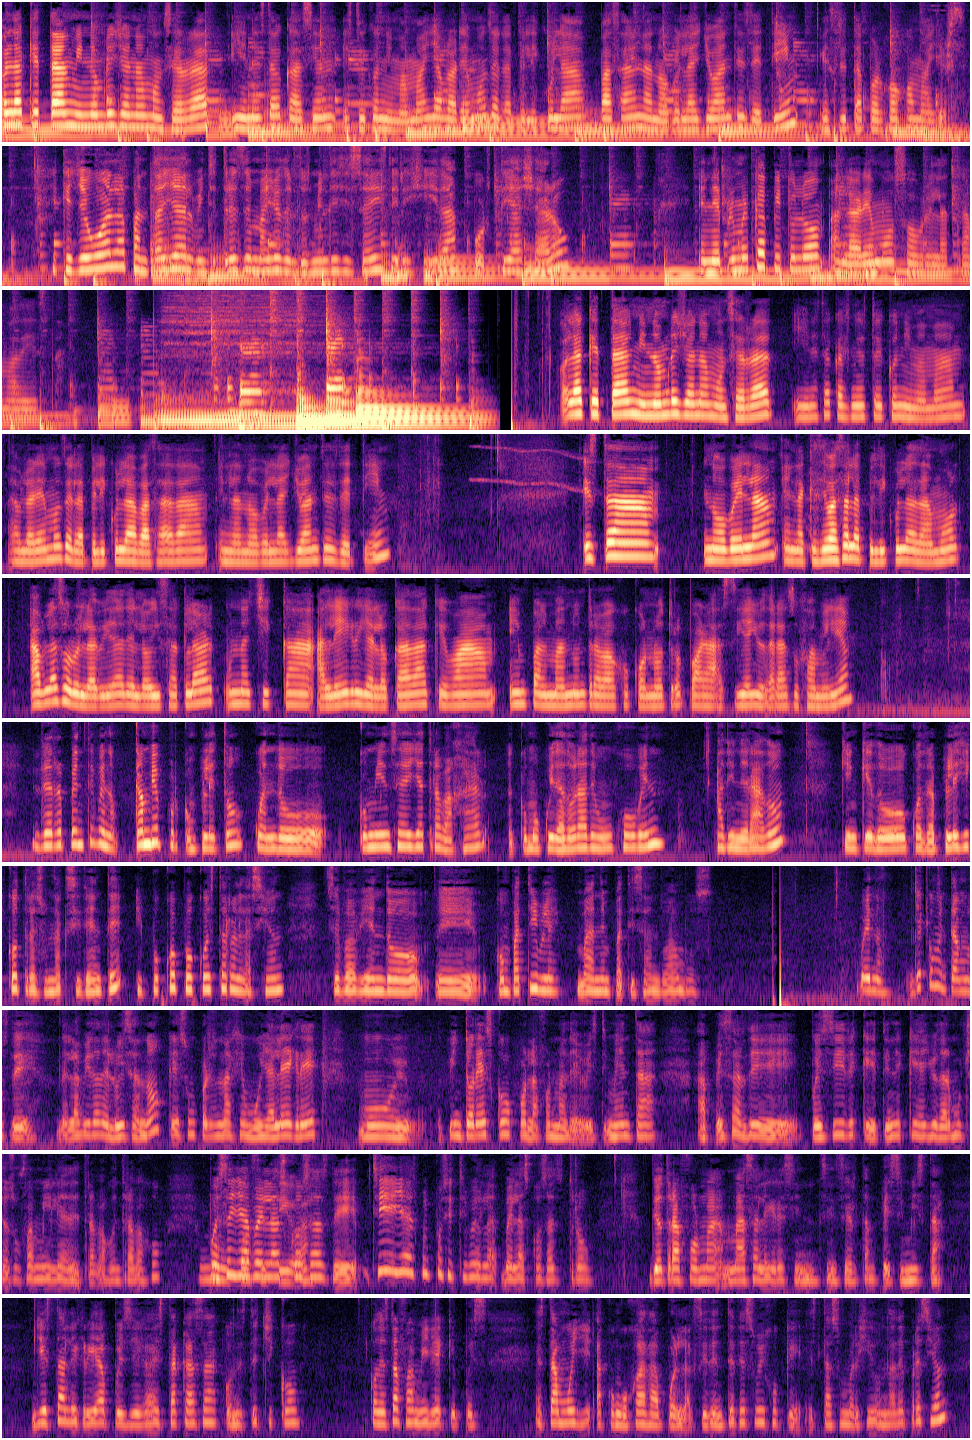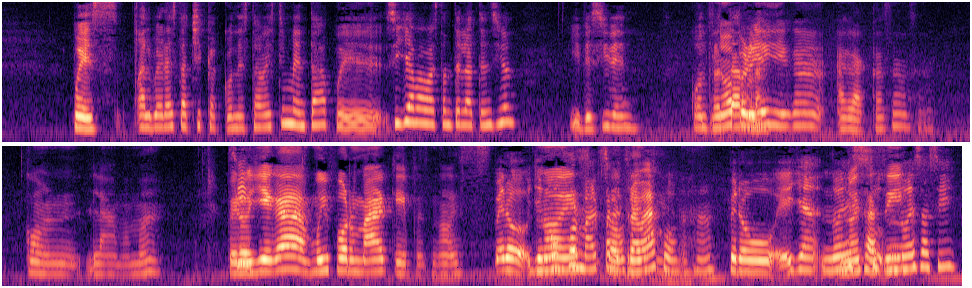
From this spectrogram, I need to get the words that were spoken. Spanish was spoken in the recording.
Hola, ¿qué tal? Mi nombre es Joana Montserrat y en esta ocasión estoy con mi mamá y hablaremos de la película basada en la novela Yo antes de ti, escrita por Jojo Myers. Y que llegó a la pantalla el 23 de mayo del 2016, dirigida por Tia Shadow. En el primer capítulo hablaremos sobre la trama de esta. Hola, ¿qué tal? Mi nombre es Joana Montserrat y en esta ocasión estoy con mi mamá. Hablaremos de la película basada en la novela Yo antes de ti. Esta novela en la que se basa la película de amor habla sobre la vida de Loisa Clark, una chica alegre y alocada que va empalmando un trabajo con otro para así ayudar a su familia. De repente, bueno, cambia por completo cuando comienza ella a trabajar como cuidadora de un joven adinerado quien quedó cuadraplégico tras un accidente y poco a poco esta relación se va viendo eh, compatible, van empatizando ambos. Bueno, ya comentamos de, de, la vida de Luisa, ¿no? Que es un personaje muy alegre, muy pintoresco por la forma de vestimenta, a pesar de, pues sí, de que tiene que ayudar mucho a su familia de trabajo en trabajo, pues ella ve las cosas de, sí, ella es muy positiva y ve las cosas de, de otra forma más alegre sin, sin ser tan pesimista. Y esta alegría pues llega a esta casa con este chico, con esta familia que pues está muy acongojada por el accidente de su hijo que está sumergido en una depresión, pues al ver a esta chica con esta vestimenta, pues sí llama bastante la atención y deciden contratarla. No, pero ella llega a la casa o sea, con la mamá. Pero llega muy formal que pues no es pero llegó formal para el trabajo pero ella no, es, así. no es así.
